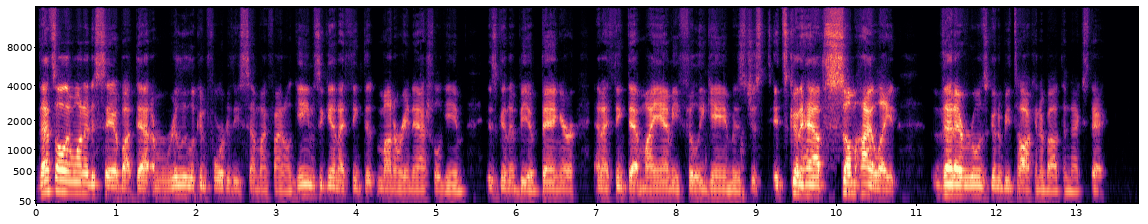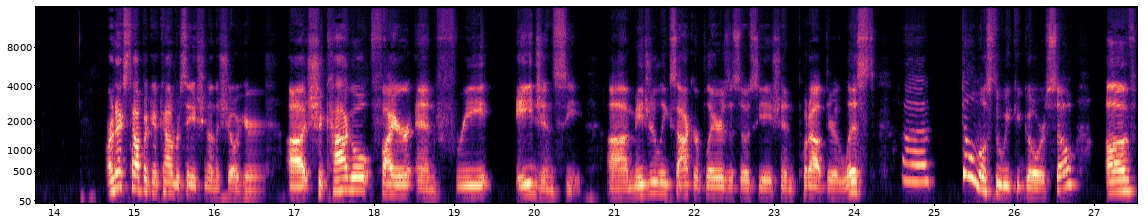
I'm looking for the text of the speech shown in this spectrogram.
That's all I wanted to say about that. I'm really looking forward to these semifinal games again. I think that Monterrey Nashville game is going to be a banger. And I think that Miami Philly game is just, it's going to have some highlight that everyone's going to be talking about the next day. Our next topic of conversation on the show here uh, Chicago Fire and Free Agency. Uh, Major League Soccer Players Association put out their list uh, almost a week ago or so of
